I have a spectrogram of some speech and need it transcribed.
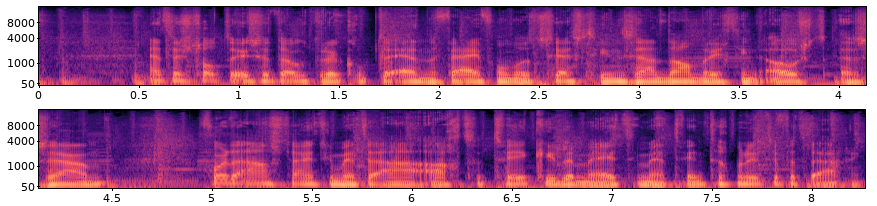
En tenslotte is het ook druk op de N516 Zaandam richting Oost-Zaan. Voor de aansluiting met de A8 2 kilometer met 20 minuten vertraging.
